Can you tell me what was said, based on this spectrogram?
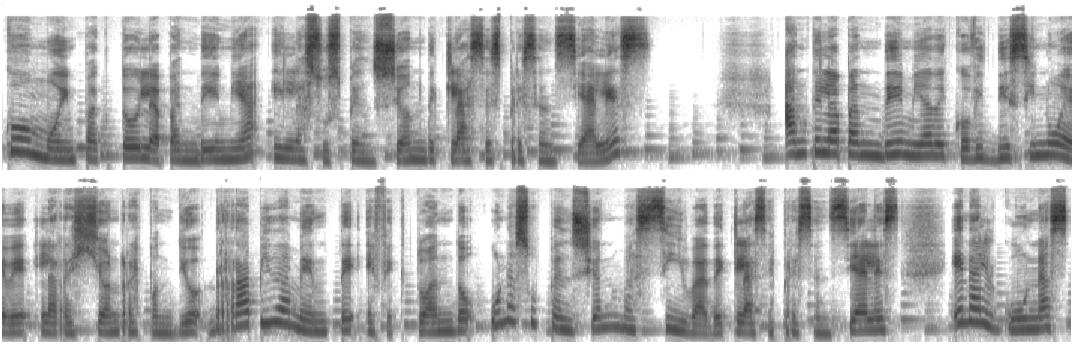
¿Cómo impactó la pandemia en la suspensión de clases presenciales? Ante la pandemia de COVID-19, la región respondió rápidamente efectuando una suspensión masiva de clases presenciales en algunas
